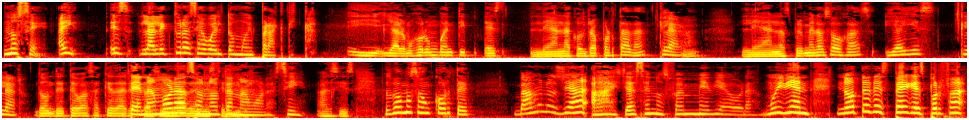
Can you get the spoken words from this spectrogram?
no sé, hay es la lectura se ha vuelto muy práctica. Y, a lo mejor un buen tip es lean la contraportada. Claro. Lean las primeras hojas y ahí es. Claro. Donde te vas a quedar. ¿Te enamoras o no este te enamoras? Sí. Así es. Pues vamos a un corte. Vámonos ya. Ay, ya se nos fue media hora. Muy bien. No te despegues, porfa.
